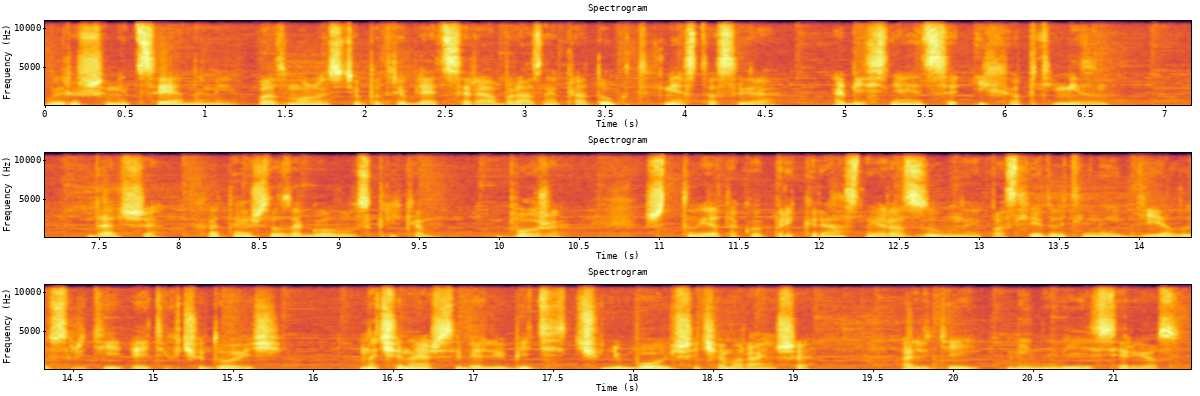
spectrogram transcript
выросшими ценами, возможностью употреблять сырообразный продукт вместо сыра, объясняется их оптимизм. Дальше хватаешься за голову с криком «Боже, что я такой прекрасный, разумный и последовательный делаю среди этих чудовищ?» Начинаешь себя любить чуть больше, чем раньше, а людей ненавидеть всерьез –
